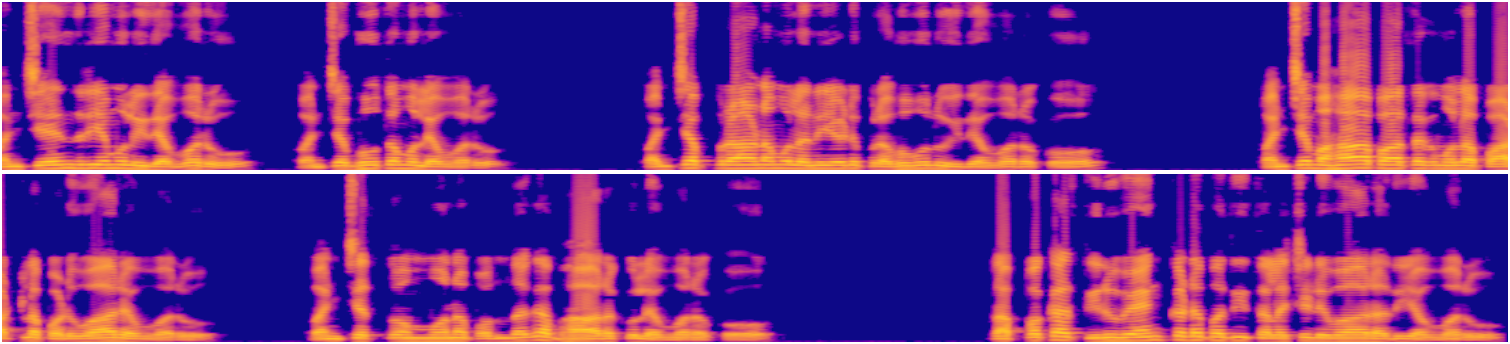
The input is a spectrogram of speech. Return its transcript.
పంచేంద్రియములు ఇదెవ్వరు పంచభూతములెవ్వరు పంచప్రాణములనియడు ప్రభువులు ఇదెవ్వరకో? పంచమహాపాతకముల పాట్ల పడువారెవ్వరు? పంచత్వమున పొందగ భారకులెవ్వరకో? తప్పక తిరువేంకటపతి తలచిడివారది ఎవ్వరు?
